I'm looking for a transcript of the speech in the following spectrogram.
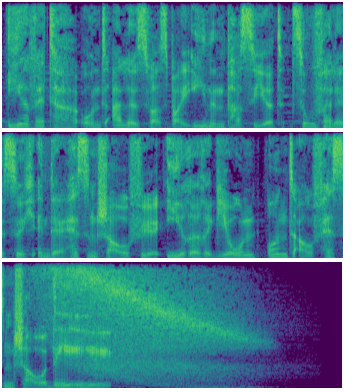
Ihr Wetter und alles, was bei Ihnen passiert, zuverlässig in der Hessenschau für Ihre Region und auf hessenschau.de.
